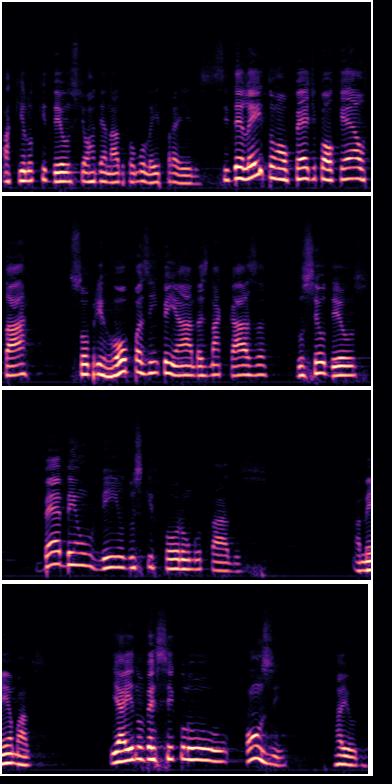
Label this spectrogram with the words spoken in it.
àquilo que Deus tinha ordenado como lei para eles. Se deleitam ao pé de qualquer altar, sobre roupas empenhadas na casa do seu Deus, bebem o vinho dos que foram mutados. Amém, amados? E aí no versículo 11, Raildo.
